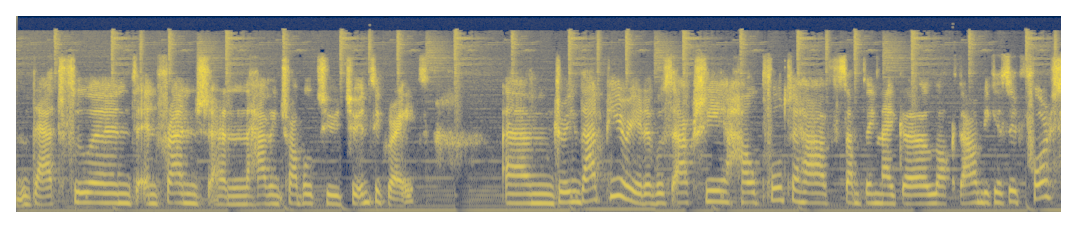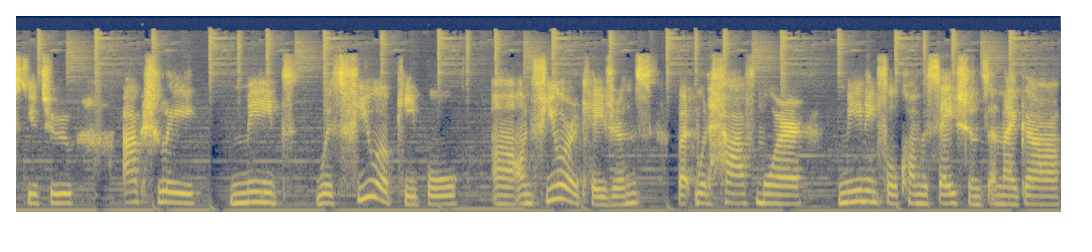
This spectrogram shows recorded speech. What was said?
that fluent in French and having trouble to, to integrate. Um, during that period, it was actually helpful to have something like a lockdown because it forced you to actually meet with fewer people uh, on fewer occasions, but would have more meaningful conversations and like a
